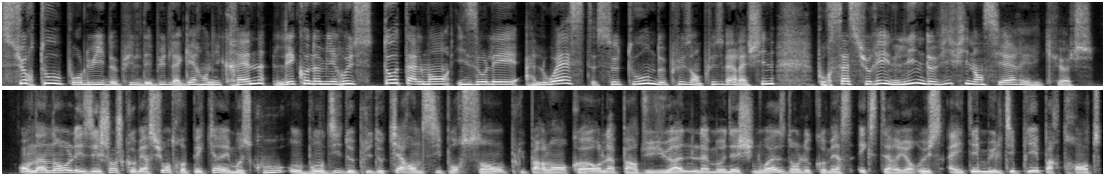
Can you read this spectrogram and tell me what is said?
surtout pour lui depuis le début de la guerre en Ukraine. L'économie russe totalement isolée à l'ouest se tourne de plus en plus vers la Chine pour s'assurer une ligne de vie financière, Eric Kioch. En un an, les échanges commerciaux entre Pékin et Moscou ont bondi de plus de 46%. Plus parlant encore, la part du yuan, la monnaie chinoise dans le commerce extérieur russe, a été multipliée par 30,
